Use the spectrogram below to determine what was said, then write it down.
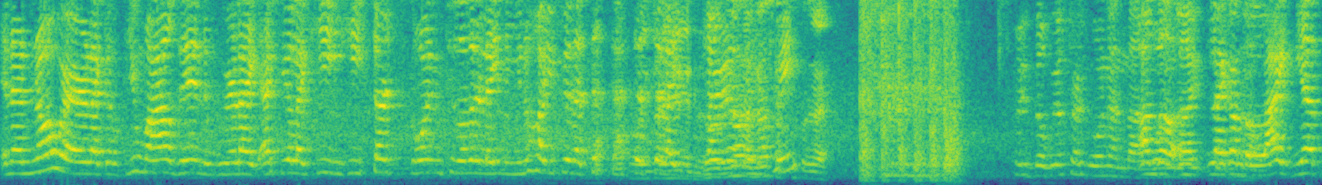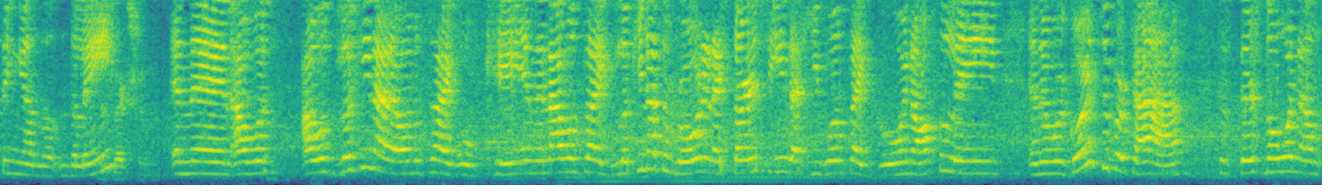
And out of nowhere, like a few miles in, we're like, I feel like he he starts going into the other lane, and you know how you feel like that that Oh, that like driving in up in between that. The wheel starts going on that on the light. like on the light, yeah, thingy on the on the lane. Reflection. And then I was I was looking at it, I was like, okay. And then I was like looking at the road, and I started seeing that he was like going off the lane, and then we're going super fast because there's no one else,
